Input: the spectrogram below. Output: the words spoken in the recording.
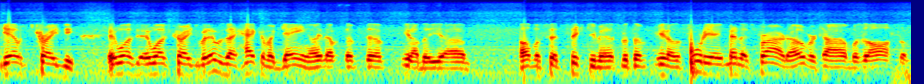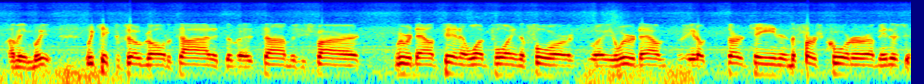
yeah, it was crazy. It was it was crazy, but it was a heck of a game. I mean, the, the, the you know the uh, almost said 60 minutes, but the you know the 48 minutes prior to overtime was awesome. I mean, we we kicked the field goal to tie it. As time has expired. We were down 10 at one point in the fourth. We were down, you know, 13 in the first quarter. I mean, it was,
